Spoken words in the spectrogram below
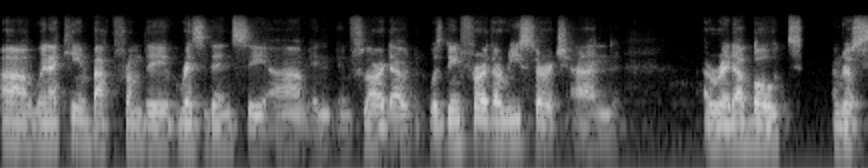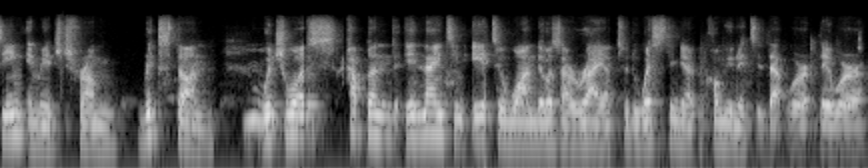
uh, when I came back from the residency um, in, in Florida, I was doing further research and I read about, I'm just seeing image from Brixton, mm. which was happened in 1981. There was a riot to the West Indian community that were, they were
